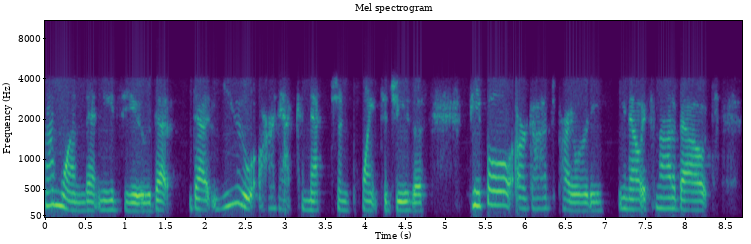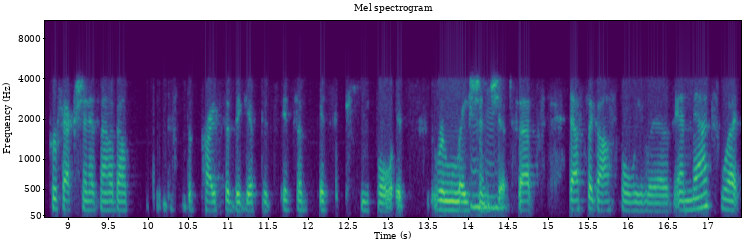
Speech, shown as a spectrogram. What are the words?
someone that needs you that that you are that connection point to Jesus. People are God's priority. You know, it's not about perfection. It's not about the price of the gift. It's it's a it's people. It's relationships. Mm-hmm. That's that's the gospel we live, and that's what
